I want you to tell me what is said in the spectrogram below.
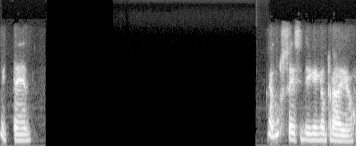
Entendo. Eu não sei se ninguém que traiu.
